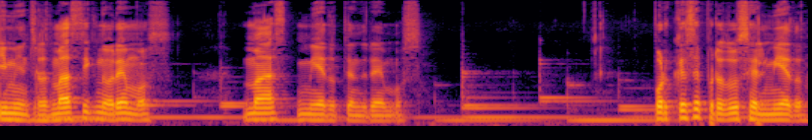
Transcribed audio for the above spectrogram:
y mientras más ignoremos, más miedo tendremos. ¿Por qué se produce el miedo?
